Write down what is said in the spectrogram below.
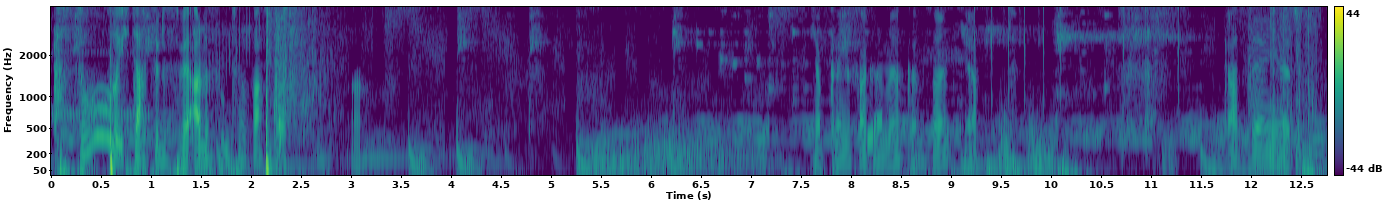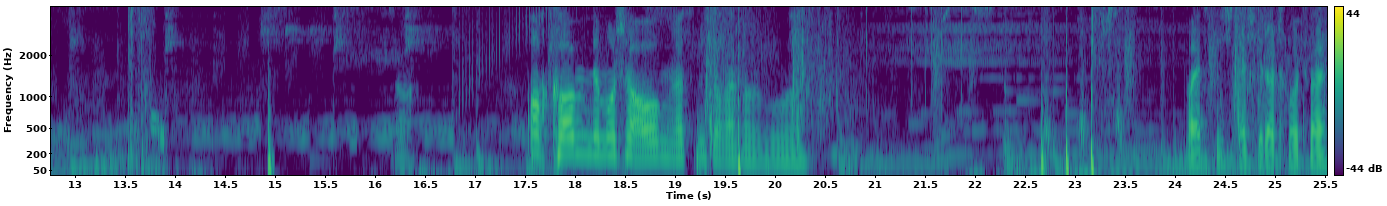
Ach so, ich dachte, das wäre alles unter Wasser. Keine Fackel mehr, kann es sein? Ja. God dang it. So. Ach komm, ne Musche Augen, lass mich doch einfach in Ruhe. Was du? Weil jetzt bin ich gleich wieder tot, weil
